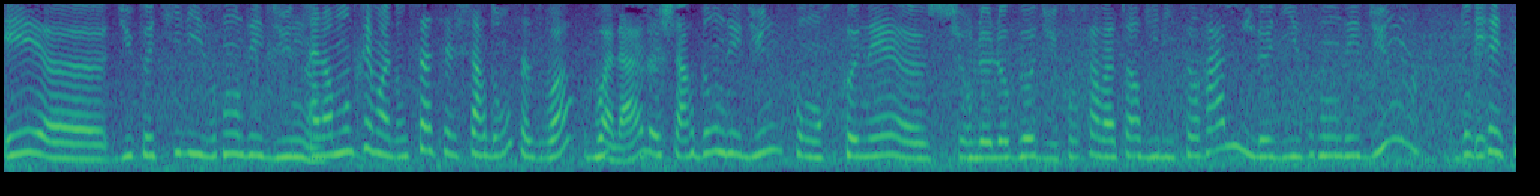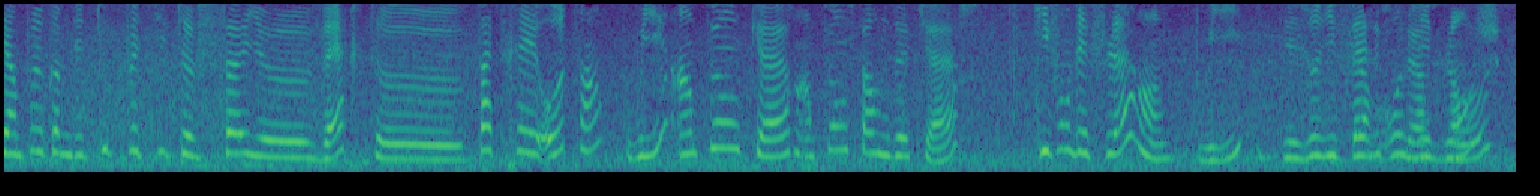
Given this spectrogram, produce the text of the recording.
et euh, du petit liseron des dunes. Alors montrez-moi. Donc ça, c'est le chardon, ça se voit? Voilà, le chardon des dunes qu'on reconnaît euh, sur le logo du conservatoire du littoral, le liseron des dunes. Donc Et- c'est c'est un peu comme des toutes petites feuilles euh, vertes, euh, pas très hautes, hein, Oui, un peu en cœur, un peu en forme de cœur. qui font des fleurs, Oui, des jolies fleurs roses fleurs et blanches. roses.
